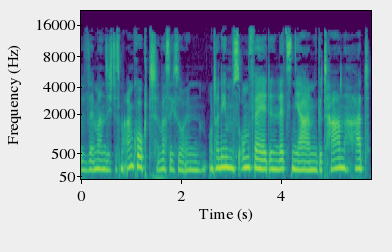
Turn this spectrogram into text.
wenn man sich das mal anguckt, was sich so im Unternehmensumfeld in den letzten Jahren getan hat,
